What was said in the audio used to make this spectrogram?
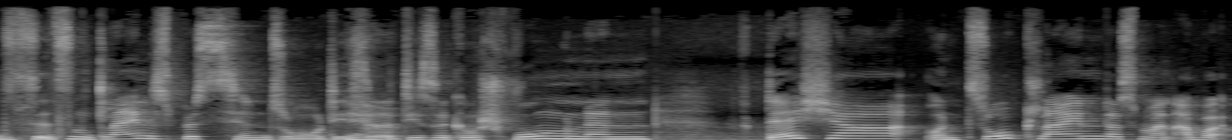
es ist ein kleines bisschen so, diese, ja. diese geschwungenen Dächer und so klein, dass man aber,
